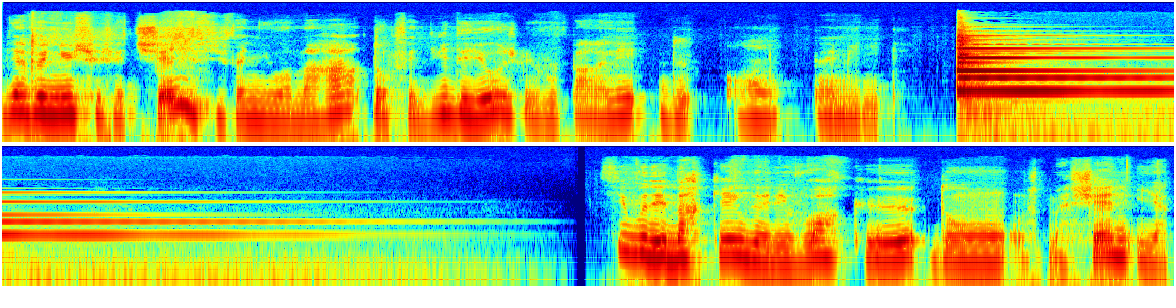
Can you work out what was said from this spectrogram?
Bienvenue sur cette chaîne, je suis Fanny Wamara. Dans cette vidéo, je vais vous parler de rentabilité. Si vous débarquez, vous allez voir que dans ma chaîne, il y a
